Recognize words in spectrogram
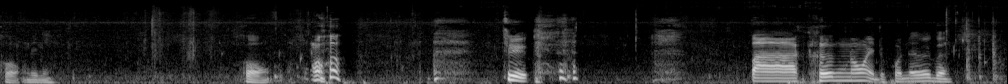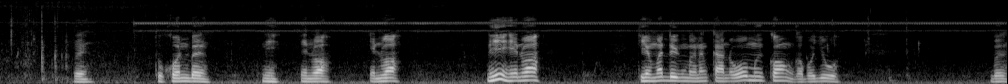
ของเลยนี่ของอ๋อถือ ปลาเครื่องน้อย ทุกคนเอ้ยเบิ่งเบิ่งทุกคนเบิ่งนี่เห็นบ่เห็นบ่นี่เห็นบ่เดี๋ยวมาดึงเบิ่งน้ำกันโอ้มือกล้องกับบอยู่เบิ่ง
